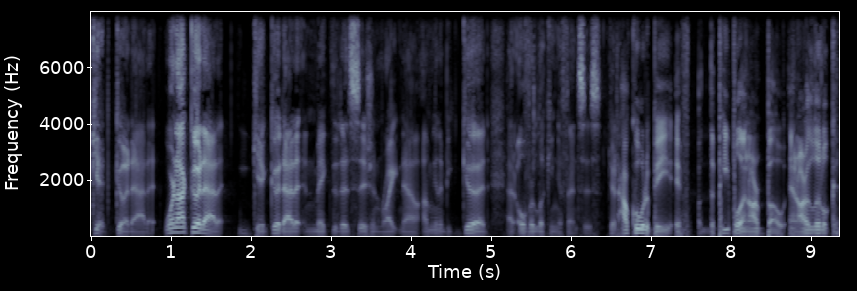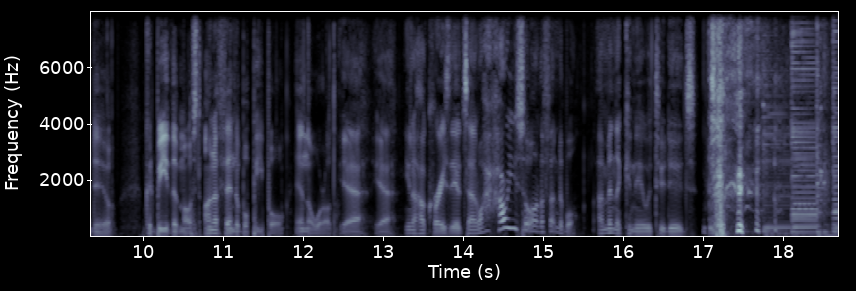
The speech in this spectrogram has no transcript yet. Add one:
get good at it. We're not good at it. Get good at it and make the decision right now. I'm going to be good at overlooking offenses. Dude, how cool would it be if the people in our boat, in our little canoe, could be the most unoffendable people in the world? Yeah, yeah. You know how crazy they would sound? Why- How are you so unoffendable? I'm in the canoe with two dudes.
